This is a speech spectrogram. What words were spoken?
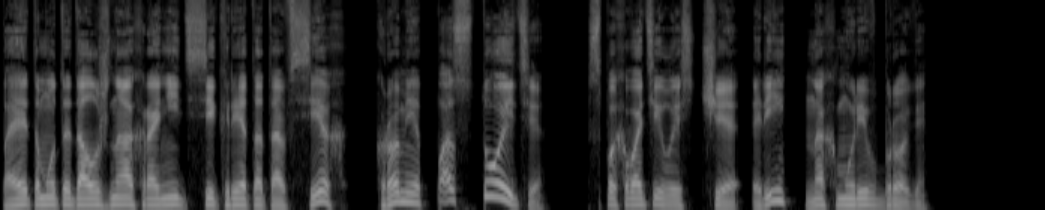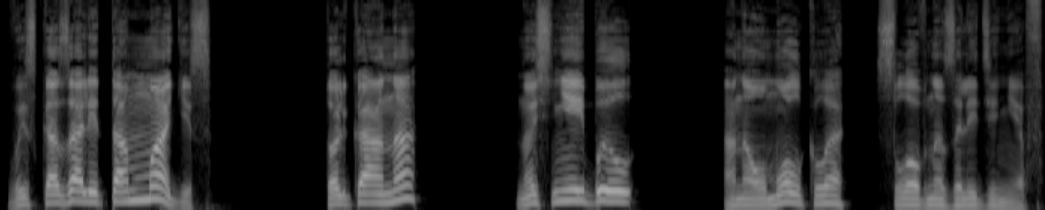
Поэтому ты должна хранить секрет ото всех, кроме «постойте», — спохватилась Че Ри, нахмурив брови. «Вы сказали, там Магис. Только она? Но с ней был...» Она умолкла, словно заледенев.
